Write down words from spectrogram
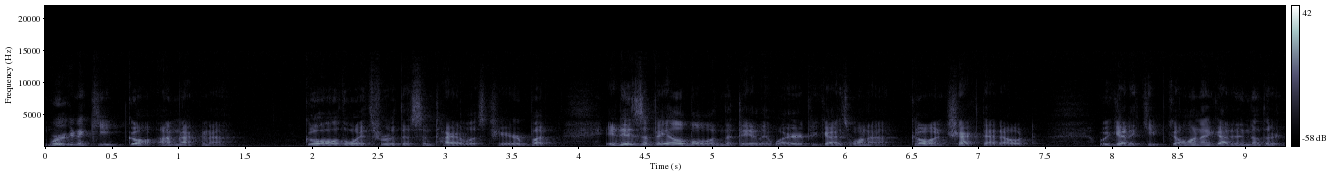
we're going to keep going. I'm not going to go all the way through this entire list here, but it is available in the Daily Wire if you guys want to go and check that out. We got to keep going. I got another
